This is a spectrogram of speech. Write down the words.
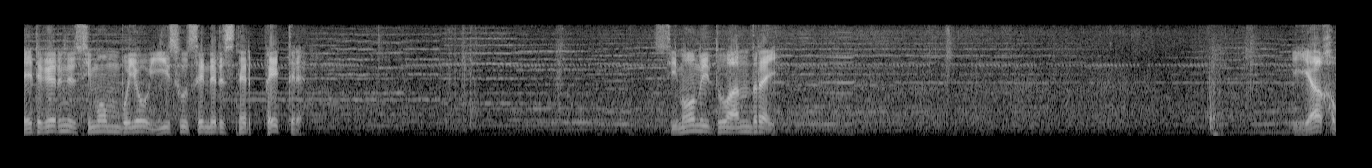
Тэдгээр нь Симон буюу Иесусийн нэрснэр Петр. Симоны дүү Андрей. Яхов.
